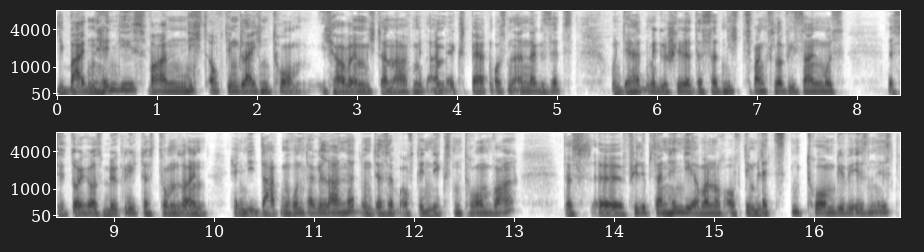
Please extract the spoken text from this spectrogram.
Die beiden Handys waren nicht auf dem gleichen Turm. Ich habe mich danach mit einem Experten auseinandergesetzt und der hat mir geschildert, dass das nicht zwangsläufig sein muss. Es ist durchaus möglich, dass Tom sein Handy Daten runtergeladen hat und deshalb auf den nächsten Turm war, dass äh, Philipp sein Handy aber noch auf dem letzten Turm gewesen ist,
